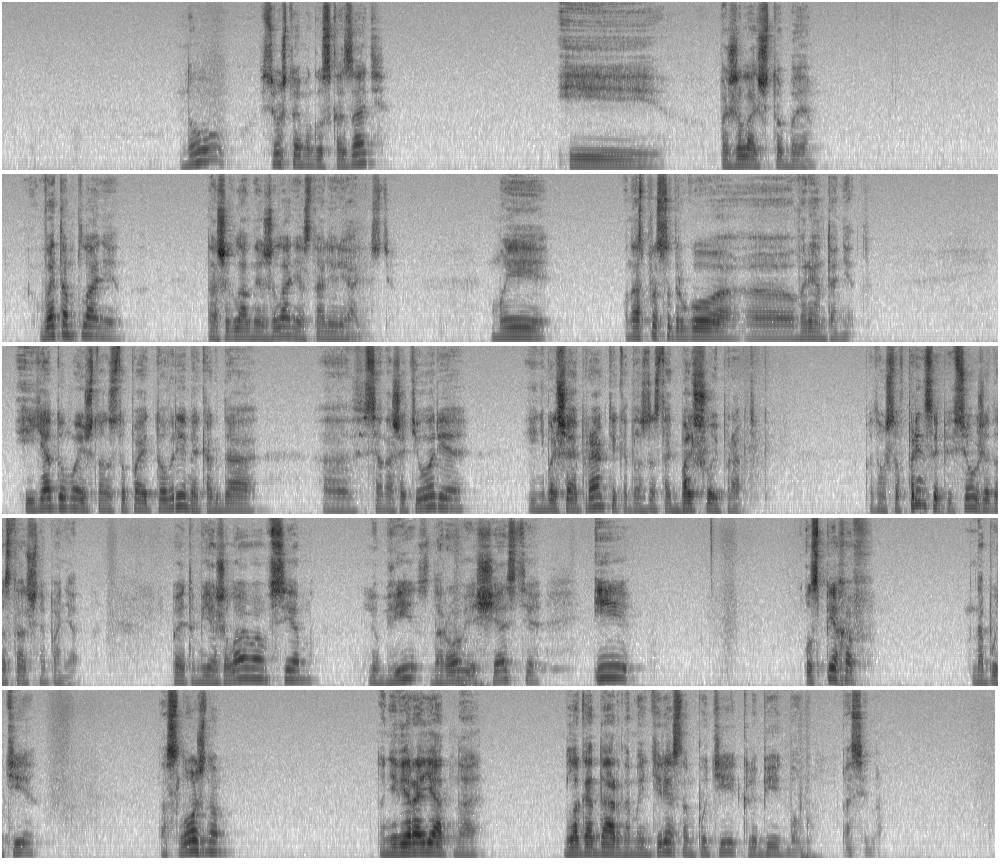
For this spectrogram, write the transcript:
Ну, все, что я могу сказать – и пожелать, чтобы в этом плане наши главные желания стали реальностью. Мы у нас просто другого э, варианта нет. И я думаю, что наступает то время, когда э, вся наша теория и небольшая практика должны стать большой практикой. Потому что, в принципе, все уже достаточно понятно. Поэтому я желаю вам всем любви, здоровья, счастья и успехов на пути, на сложном, но невероятно благодарном и интересном пути к любви и к Богу. Спасибо.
